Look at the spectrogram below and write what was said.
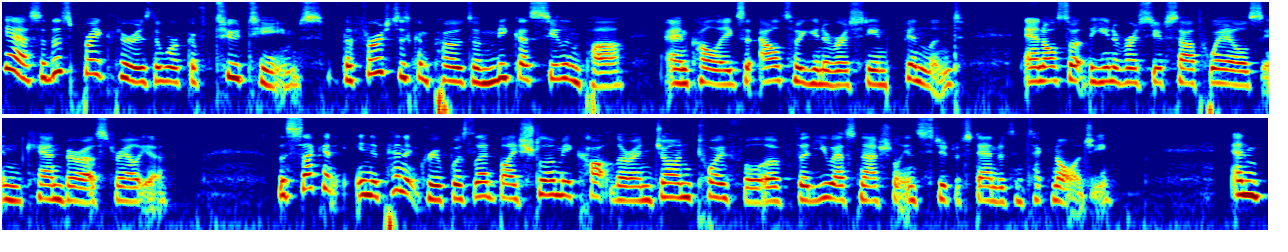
Yeah, so this breakthrough is the work of two teams. The first is composed of Mika Sillanpää and colleagues at Aalto University in Finland, and also at the University of South Wales in Canberra, Australia. The second independent group was led by Shlomi Kotler and John Teufel of the U.S. National Institute of Standards and Technology. And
